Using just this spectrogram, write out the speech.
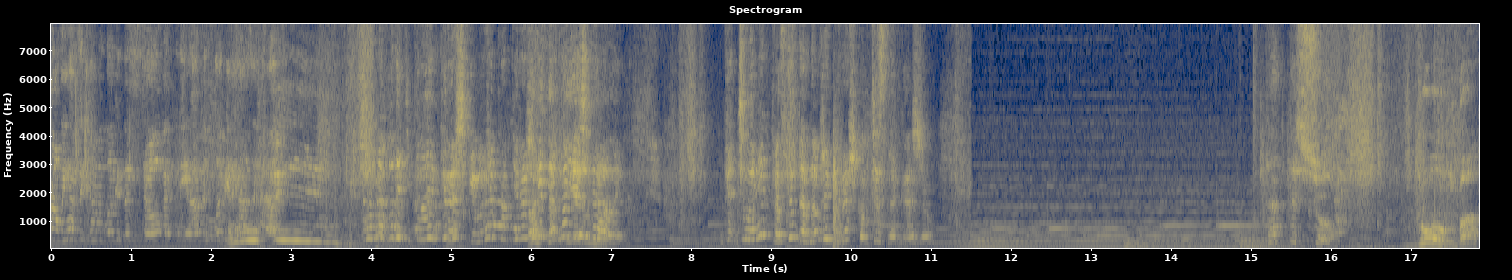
no, we have to come and look at the stove and the oven. Look at how the oven. Вона буде пекла пірожки. Ми вже про пірожки давно Офігенно. мечтали. Чоловік просив давно вже пірожком, чесно кажу. Та ти що? Бомба!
